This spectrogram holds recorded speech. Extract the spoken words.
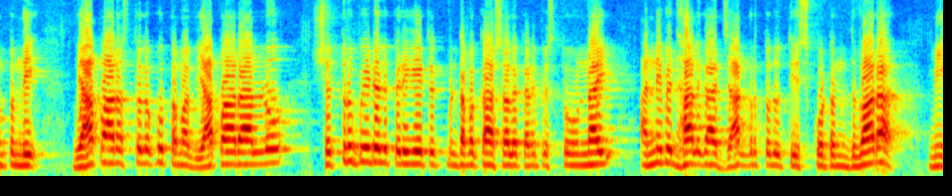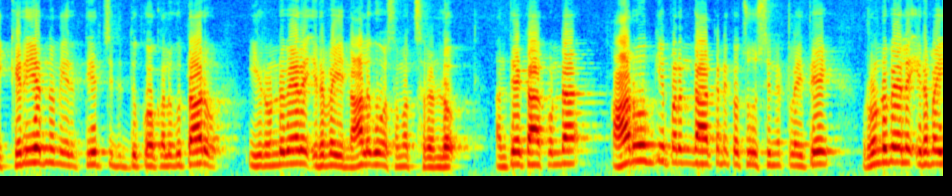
ఉంటుంది. వ్యాపారస్తులకు తమ వ్యాపారాల్లో శత్రుపీడలు పెరిగేటటువంటి అవకాశాలు కనిపిస్తూ ఉన్నాయి. అన్ని విధాలుగా జాగ్రత్తలు తీసుకోవటం ద్వారా మీ కెరియర్ను మీరు తీర్చిదిద్దుకోగలుగుతారు ఈ రెండు వేల ఇరవై నాలుగవ సంవత్సరంలో. అంతేకాకుండా ఆరోగ్యపరంగా కనుక చూసినట్లయితే రెండు వేల ఇరవై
